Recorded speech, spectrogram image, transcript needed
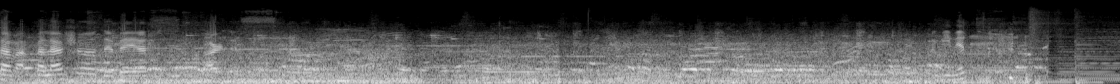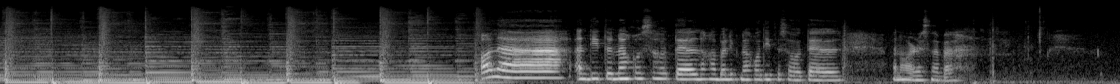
Tama, Palacio de Bellas Artes. Ang init. Hola! Andito na ako sa hotel. Nakabalik na ako dito sa hotel. Anong oras na ba?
